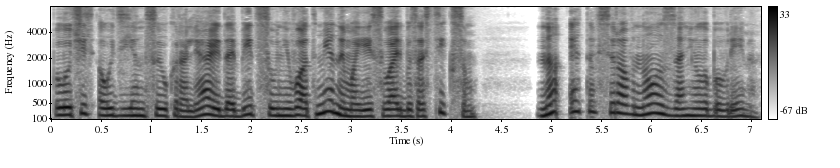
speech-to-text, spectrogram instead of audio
получить аудиенцию короля и добиться у него отмены моей свадьбы со Стиксом, но это все равно заняло бы время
